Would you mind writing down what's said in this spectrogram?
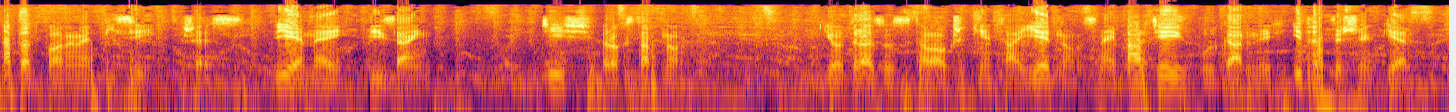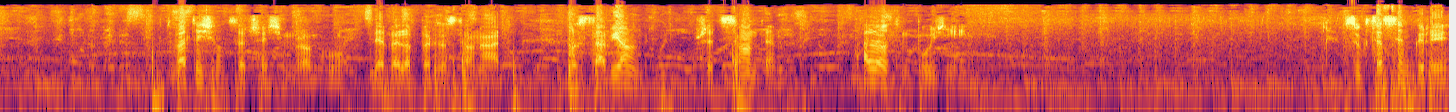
na platformę PC przez DMA Design, dziś Rockstar North i od razu została okrzyknięta jedną z najbardziej wulgarnych i drastycznych gier. W 2003 roku deweloper został nawet postawiony przed sądem, ale o tym później. Sukcesem gry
